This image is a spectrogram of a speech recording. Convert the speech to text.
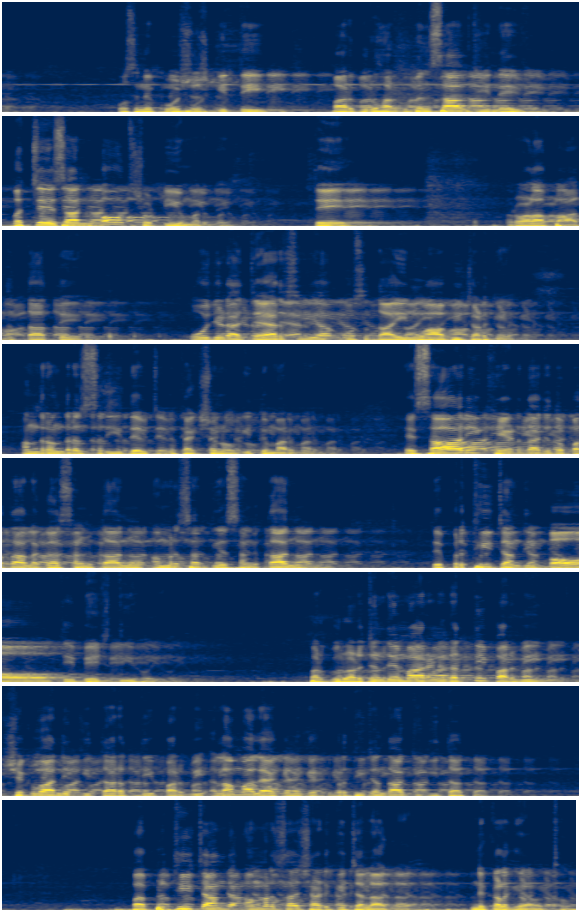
ਉਸਨੇ ਕੋਸ਼ਿਸ਼ ਕੀਤੀ, ਪਰ ਗੁਰੂ ਹਰਗੋਬਿੰਦ ਸਾਹਿਬ ਜੀ ਨੇ ਬੱਚੇ ਸਨ, ਬਹੁਤ ਛੋਟੀ ਉਮਰ ਦੇ। ਤੇ ਰੌਲਾ ਪਾ ਦਿੱਤਾ ਤੇ ਉਹ ਜਿਹੜਾ ਜ਼ਹਿਰ ਸੀ ਆ, ਉਸ ਦਾਈ ਨੂੰ ਆਪ ਹੀ ਚੜ ਗਿਆ। ਅੰਦਰ ਅੰਦਰ ਸਰੀਰ ਦੇ ਵਿੱਚ ਇਨਫੈਕਸ਼ਨ ਹੋ ਗਈ ਤੇ ਮਰ ਗਈ ਇਹ ਸਾਰੀ ਖੇਡ ਦਾ ਜਦੋਂ ਪਤਾ ਲੱਗਾ ਸੰਗਤਾਂ ਨੂੰ, ਅੰਮ੍ਰਿਤਸਰ ਦੀਆਂ ਸੰਗਤਾਂ ਨੂੰ, ਤੇ ਪ੍ਰਿਥੀ ਚੰਦ ਦੀ ਬਹੁਤ ਹੀ ਬੇਇੱਜ਼ਤੀ ਹੋਈ। ਪਰ ਗੁਰੂ ਅਰਜਨ ਦੇ ਮਹਾਰਾਜ ਨੇ ਰੱਤੀ ਭਰ ਵੀ ਸ਼ਿਕਵਾ ਨਹੀਂ ਕੀਤਾ, ਰੱਤੀ ਭਰ ਵੀ ਅਲਾਮਾ ਲੈ ਕੇ ਨਹੀਂ ਕਿ ਪ੍ਰਥੀ ਚੰਦਾ ਕੀ ਕੀਤਾ ਤੂੰ? ਪਰ ਪ੍ਰਥੀ ਚੰਦ ਅੰਮ੍ਰਿਤਸਰ ਛੱਡ ਕੇ ਚਲਾ ਗਿਆ, ਨਿਕਲ ਗਿਆ ਉੱਥੋਂ।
